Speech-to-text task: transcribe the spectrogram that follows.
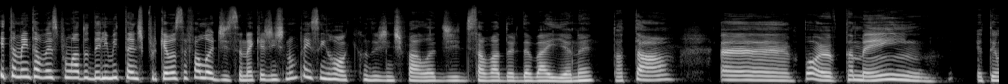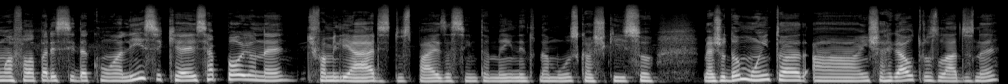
E também talvez para um lado delimitante, porque você falou disso, né? Que a gente não pensa em rock quando a gente fala de, de Salvador e da Bahia, né? Total. É, pô, eu também eu tenho uma fala parecida com a Alice, que é esse apoio, né, de familiares, dos pais, assim, também dentro da música. Acho que isso me ajudou muito a, a enxergar outros lados, né,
